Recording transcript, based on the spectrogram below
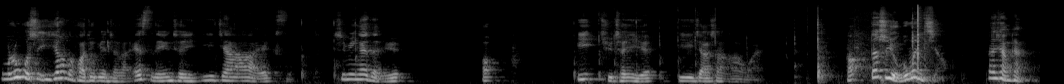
那么如果是一样的话，就变成了 S 零乘以一加 RX，是不是应该等于？好一去乘以一加上 RY，好，但是有个问题啊，大家想看，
